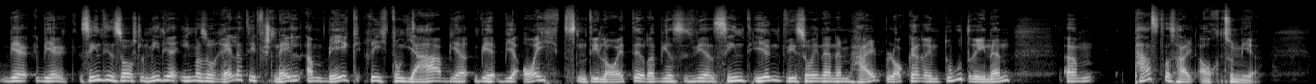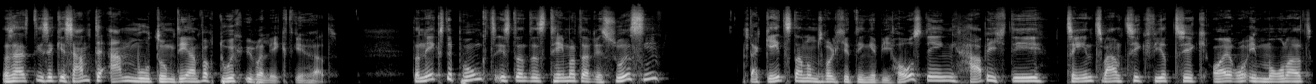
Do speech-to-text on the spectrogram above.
wir, wir sind in Social Media immer so relativ schnell am Weg Richtung, ja, wir, wir, wir äuchzen die Leute oder wir, wir sind irgendwie so in einem halblockeren Du drinnen, ähm, passt das halt auch zu mir. Das heißt, diese gesamte Anmutung, die einfach durchüberlegt gehört. Der nächste Punkt ist dann das Thema der Ressourcen. Da geht es dann um solche Dinge wie Hosting. Habe ich die 10, 20, 40 Euro im Monat,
